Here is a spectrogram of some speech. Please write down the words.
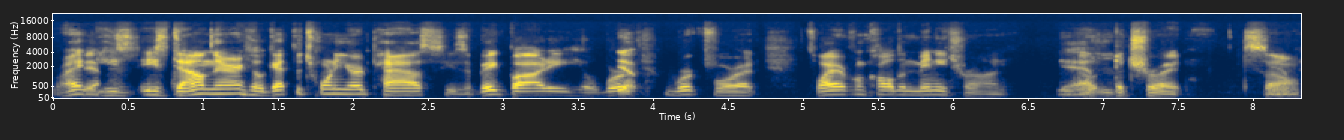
right? Yeah. He's he's down there. He'll get the twenty yard pass. He's a big body. He'll work Yep. work for it. That's why everyone called him Minitron Yeah. out in Detroit. So,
